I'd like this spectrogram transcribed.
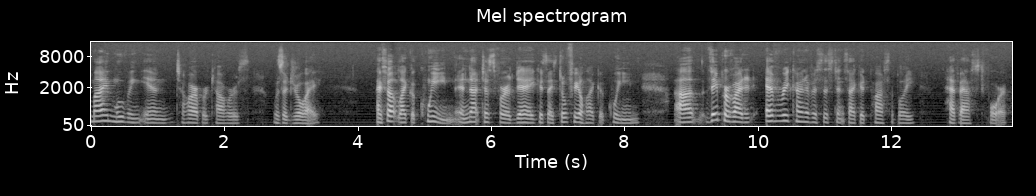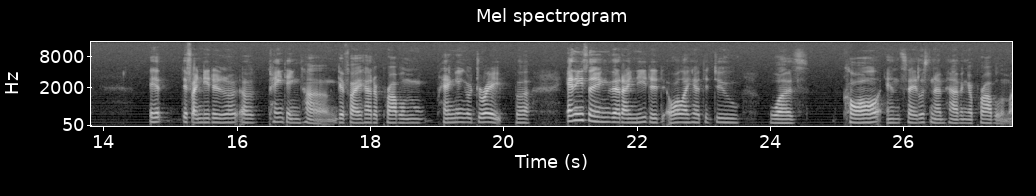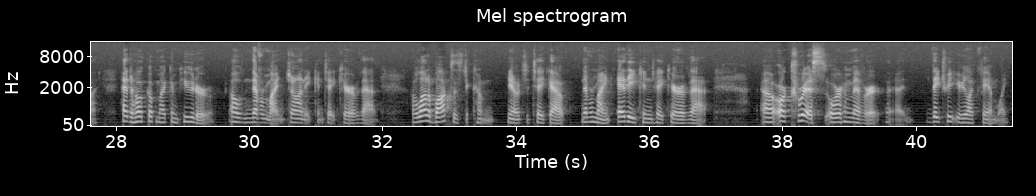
my moving in to Harbour Towers was a joy. I felt like a queen, and not just for a day, because I still feel like a queen. Uh, they provided every kind of assistance I could possibly have asked for. It, if I needed a, a painting hung, if I had a problem hanging a drape, uh, anything that I needed, all I had to do was call and say, listen, I'm having a problem. I had to hook up my computer. Oh, never mind, Johnny can take care of that. I have a lot of boxes to come, you know, to take out. Never mind, Eddie can take care of that. Uh, or Chris, or whomever. Uh, they treat you like family.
